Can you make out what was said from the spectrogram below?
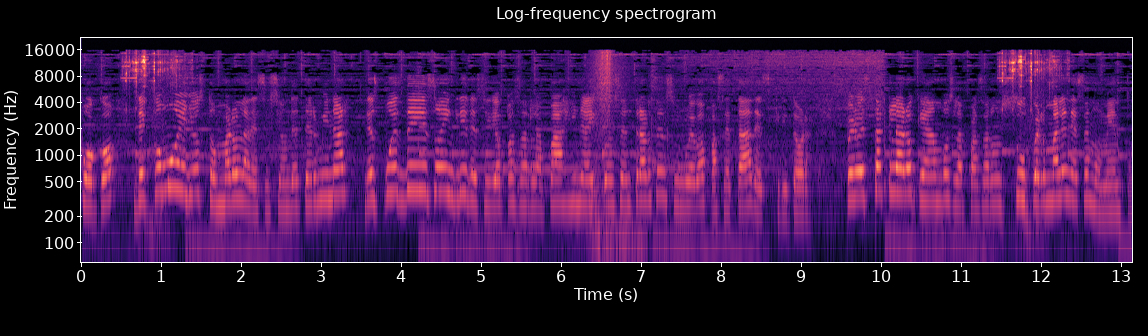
poco de cómo ellos tomaron la decisión de terminar. Después de eso Ingrid decidió pasar la página y concentrarse en su nueva faceta de escritora pero está claro que ambos la pasaron súper mal en ese momento.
